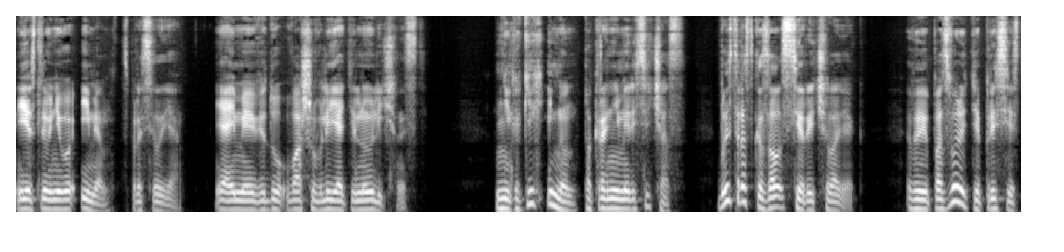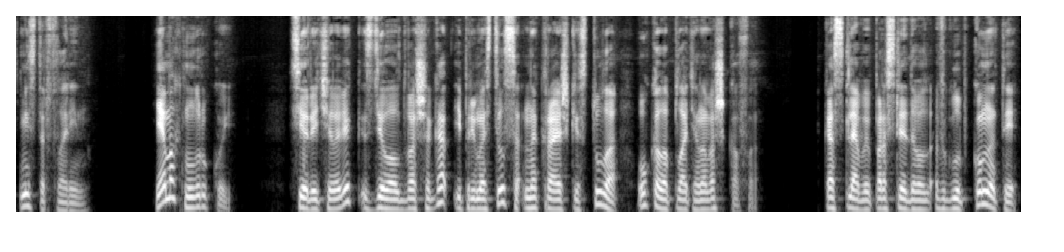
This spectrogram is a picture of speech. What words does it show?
«Если у него имя?» – спросил я. «Я имею в виду вашу влиятельную личность». «Никаких имен, по крайней мере сейчас», – быстро сказал серый человек. «Вы позволите присесть, мистер Флорин?» Я махнул рукой. Серый человек сделал два шага и примостился на краешке стула около платинового шкафа. Костлявый проследовал вглубь комнаты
